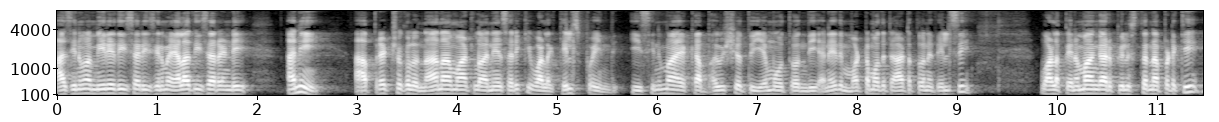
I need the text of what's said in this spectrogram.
ఆ సినిమా మీరే తీశారు ఈ సినిమా ఎలా తీశారండి? అని ఆ ప్రేక్షకులు నానా మాటలు అనేసరికి వాళ్ళకి తెలిసిపోయింది. ఈ సినిమా యొక్క భవిష్యత్తు ఏమవుతోంది అనేది మొట్టమొదటి ఆటతోనే తెలిసి వాళ్ళ పినమాంగారు పిలుస్తున్నప్పటికీ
